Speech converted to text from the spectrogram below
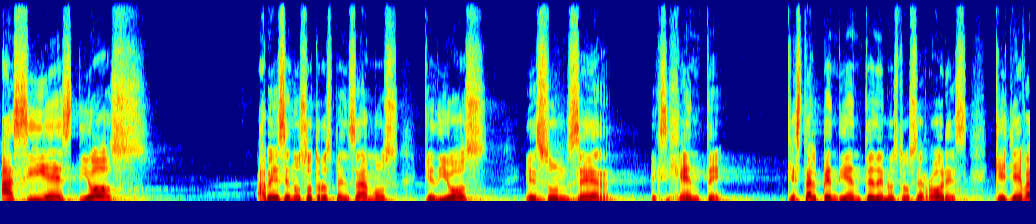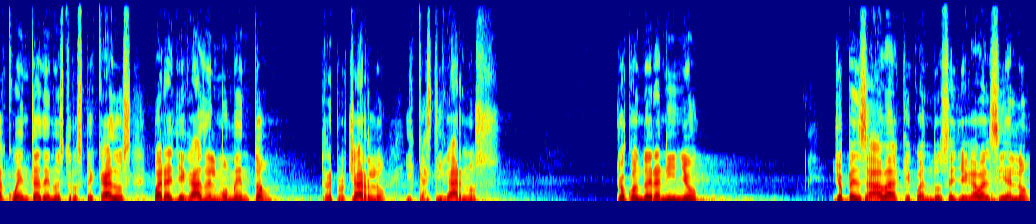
Así es Dios. A veces nosotros pensamos que Dios es un ser exigente, que está al pendiente de nuestros errores, que lleva cuenta de nuestros pecados, para llegado el momento, reprocharlo y castigarnos. Yo cuando era niño, yo pensaba que cuando se llegaba al cielo,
